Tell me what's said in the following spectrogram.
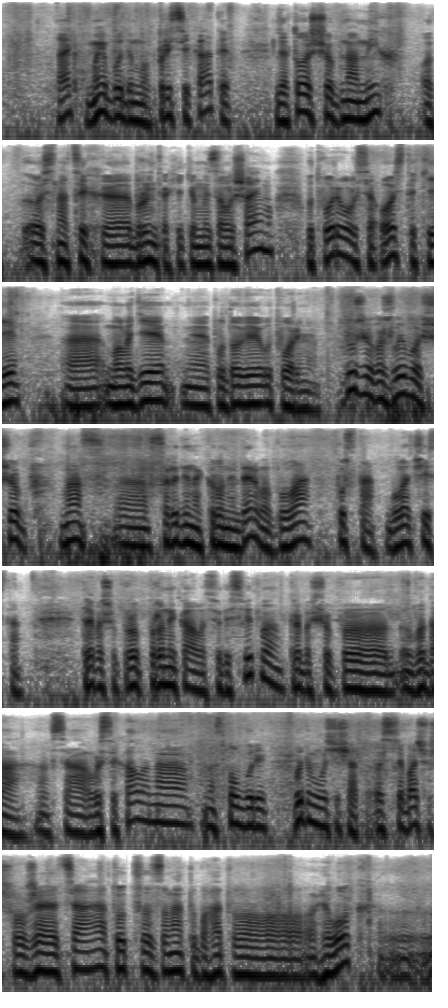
так, ми будемо присікати для того, щоб на них, от, ось на цих е, бруньках, які ми залишаємо, утворювалися ось такі молоді е, плодові утворення. Дуже важливо, щоб у нас е, середина крони дерева була пуста, була чиста. Треба, щоб проникало сюди світло, треба, щоб е, вода вся висихала на, на стовбурі. Будемо вичищати. Ось я бачу, що вже ця тут занадто багато гілок, е,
